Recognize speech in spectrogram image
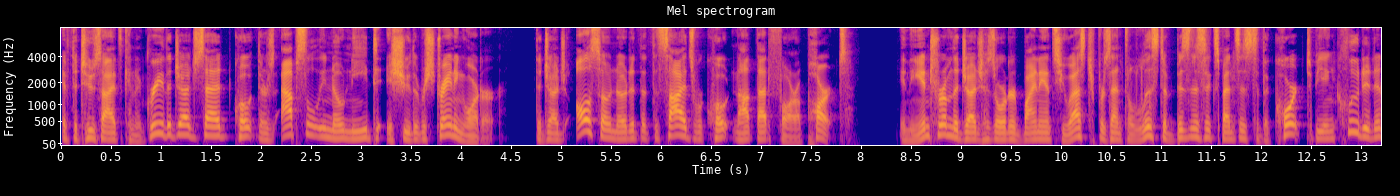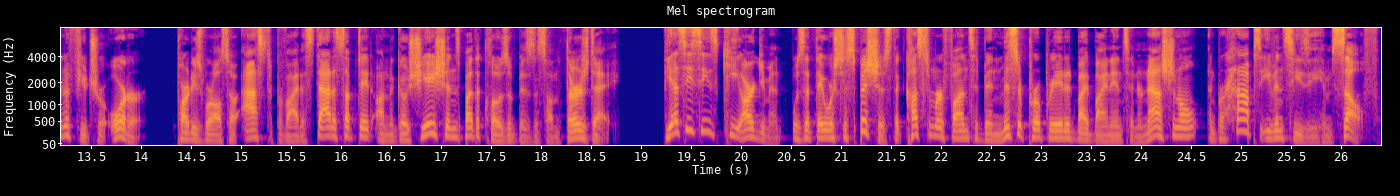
If the two sides can agree, the judge said, quote, there's absolutely no need to issue the restraining order. The judge also noted that the sides were, quote, not that far apart. In the interim, the judge has ordered Binance US to present a list of business expenses to the court to be included in a future order. Parties were also asked to provide a status update on negotiations by the close of business on Thursday. The SEC's key argument was that they were suspicious that customer funds had been misappropriated by Binance International and perhaps even CZ himself.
